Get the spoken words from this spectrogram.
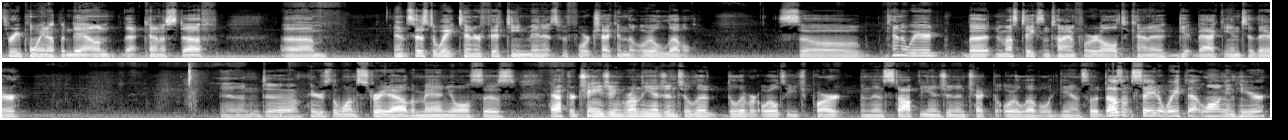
three point up and down, that kind of stuff. Um, and it says to wait 10 or 15 minutes before checking the oil level. So kind of weird, but it must take some time for it all to kind of get back into there. And uh, here's the one straight out of the manual. It says, after changing, run the engine to deliver oil to each part, and then stop the engine and check the oil level again. So it doesn't say to wait that long in here.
